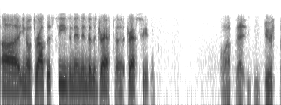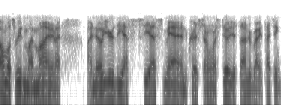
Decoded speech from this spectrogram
uh, you know, throughout this season and into the draft uh, draft season? Well, that you're almost reading my mind, and I, I know you're the FCS man, Chris. I don't want to steal your thunder, but I think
